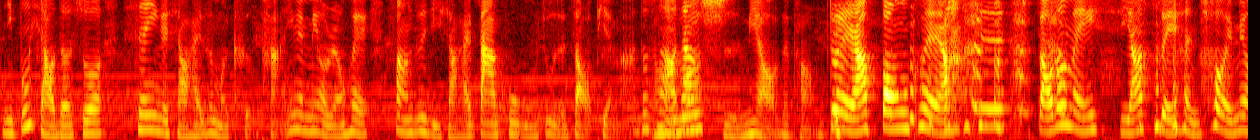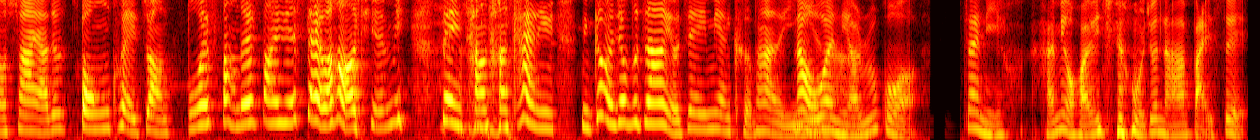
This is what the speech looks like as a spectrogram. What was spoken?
你不晓得说生一个小孩这么可怕，因为没有人会放自己小孩大哭无助的照片嘛，都是好像屎尿在旁边，对，然后崩溃，然后其实 澡都没洗，然后嘴很臭，也没有刷牙，就是崩溃状，不会放，都会放一些晒完好甜蜜，所以你常常看你，你根本就不知道有这一面可怕的一面。那我问你啊，如果在你还没有怀孕前，我就拿百岁，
